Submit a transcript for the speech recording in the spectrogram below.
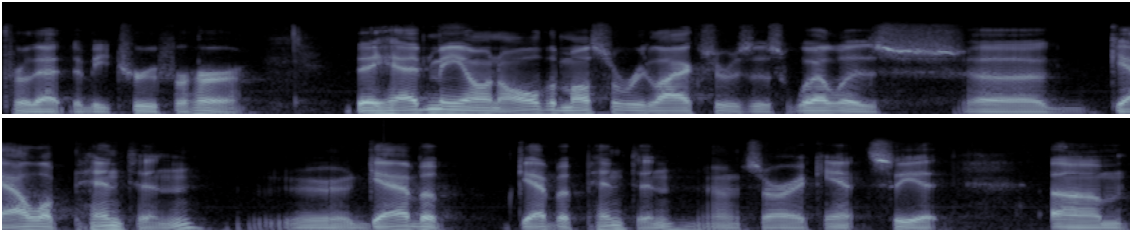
for that to be true for her. They had me on all the muscle relaxers as well as uh, gabapentin, GABA, gabapentin. I'm sorry, I can't see it. Um,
